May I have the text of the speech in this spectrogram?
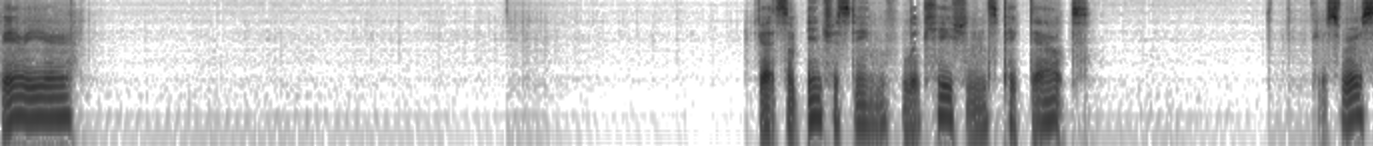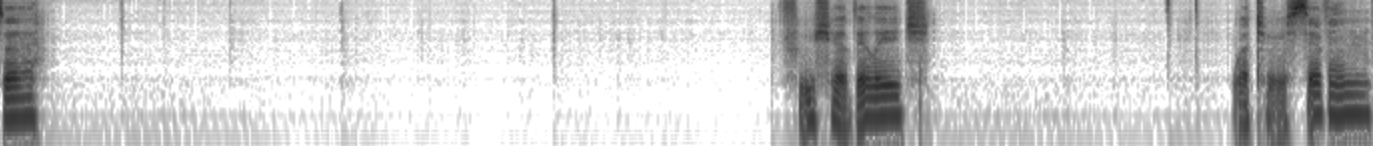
Barrier. Got some interesting locations picked out. Vice versa. Foosha Village. Water 7.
